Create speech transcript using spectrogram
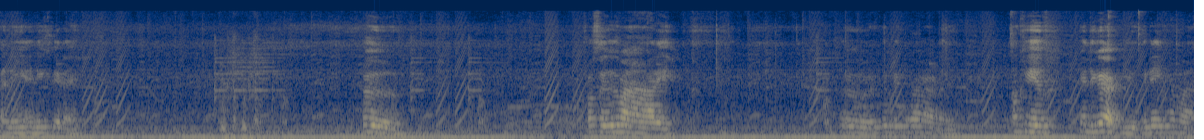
อันนี้ อันนี้คืออะไร เออ ก็ซื้อมาเลยเออก็นึกว่าอะไร โอเคแค่นี้ก็แบบอยู่ก็เด้งเข้ามา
